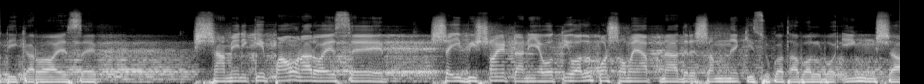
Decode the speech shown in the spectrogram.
অধিকার রয়েছে? স্বামীর কি পাওনা রয়েছে? সেই বিষয়টা নিয়ে অতি অল্প সময় আপনাদের সামনে কিছু কথা বলব ইনশা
